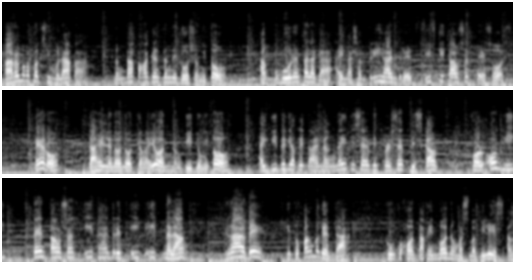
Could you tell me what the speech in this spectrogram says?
Para makapagsimula ka ng napakagandang negosyong ito, ang puhunan talaga ay nasa 350,000 pesos. Pero dahil nanonood ka ngayon ng videong ito, ay bibigyan kita ng 97% discount for only 10,888 na lang. Grabe! Ito pang maganda. Kung kukontakin mo ng mas mabilis ang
